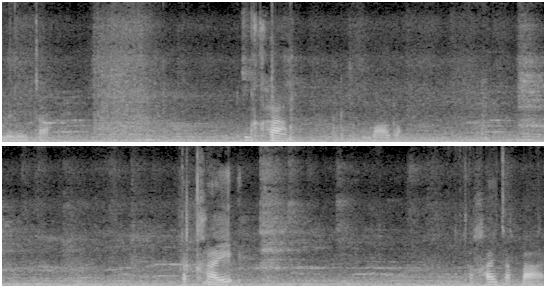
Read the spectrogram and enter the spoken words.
ไม่รู้จักมะขามบาวดอก ตะไคร้ ตะไคร้จากบาท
